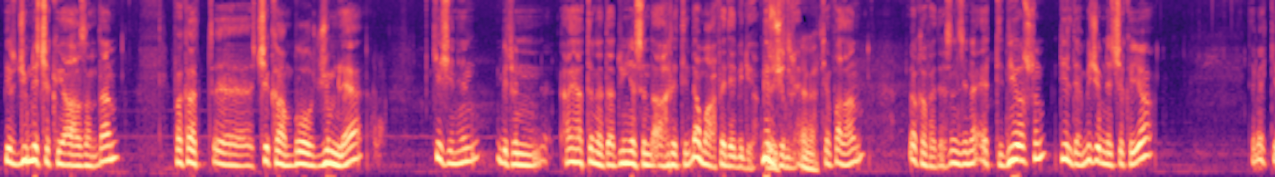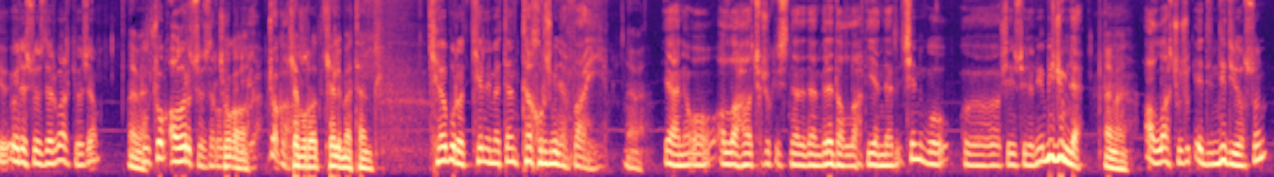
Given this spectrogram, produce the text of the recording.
Bir cümle çıkıyor ağzından. Fakat e, çıkan bu cümle kişinin bütün hayatını da dünyasında ahiretinde mahvedebiliyor. Bir Değiştir, cümle. evet. İşte falan yok affedersin zina etti diyorsun. Dilden bir cümle çıkıyor. Demek ki öyle sözler var ki hocam. Evet. Bu çok ağır sözler Çok olabiliyor. ağır. Çok ağır. Keburat kelimeten. Keburat kelimeten tahruc min efvahi. Evet. Yani o Allah'a çocuk isnat eden veledallah diyenler için bu e, şey söyleniyor. Bir cümle. Evet. Allah çocuk edindi diyorsun.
